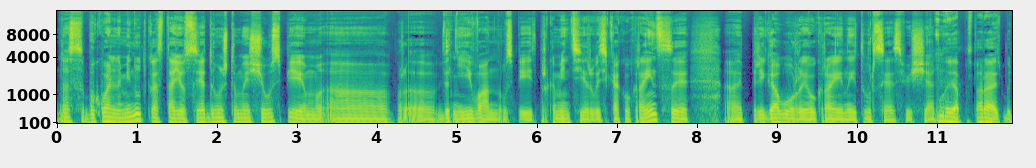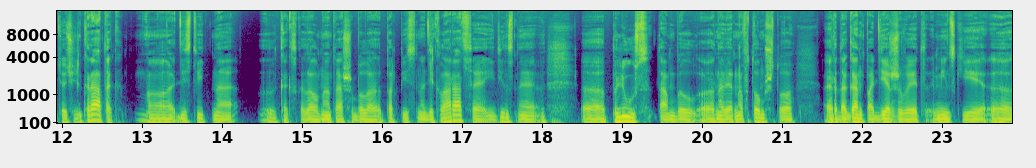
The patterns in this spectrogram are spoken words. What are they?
У нас буквально минутка остается. Я думаю, что мы еще успеем, э, э, вернее, Иван успеет прокомментировать, как украинцы э, переговоры Украины и Турции освещали. Ну, я постараюсь быть очень краток. Э, действительно, как сказала Наташа, была подписана декларация. Единственное, Э, плюс там был, наверное, в том, что Эрдоган поддерживает минские, э,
